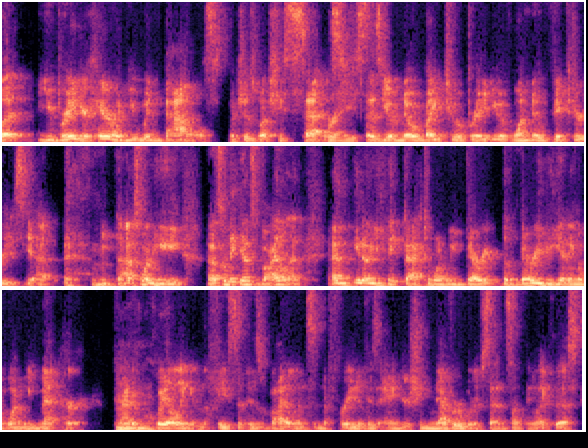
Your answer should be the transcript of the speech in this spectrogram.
But you braid your hair when you win battles, which is what she says. Right. She says you have no right to a braid. You have won no victories yet. that's when he that's when he gets violent. And you know, you think back to when we very the very beginning of when we met her kind mm-hmm. of quailing in the face of his violence and afraid of his anger. She never would have said something like this.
